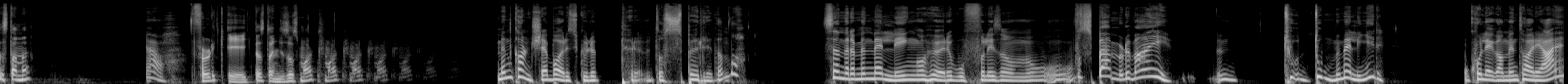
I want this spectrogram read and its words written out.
det stemmer. Ja. Folk er ikke bestandig så smart. Men kanskje jeg bare skulle prøvd å spørre dem, da? Sende dem en melding og høre hvorfor liksom Hvorfor spammer du meg? To dumme meldinger. Og kollegaen min Tarjei,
